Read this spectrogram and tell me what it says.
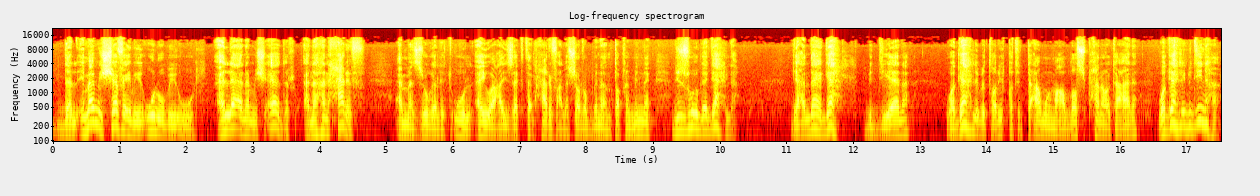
ده الإمام الشافعي بيقول وبيقول قال لا أنا مش قادر أنا هنحرف. أما الزوجة اللي تقول أيوه عايزك تنحرف علشان ربنا ينتقم منك دي زوجة جهلة دي عندها جهل. بالديانة وجهل بطريقة التعامل مع الله سبحانه وتعالى وجهل بدينها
